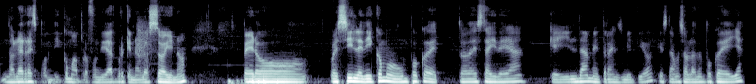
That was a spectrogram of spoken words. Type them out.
no le respondí como a profundidad porque no lo soy, ¿no? Pero, pues sí, le di como un poco de toda esta idea que Hilda me transmitió, que estamos hablando un poco de ella,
